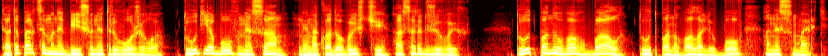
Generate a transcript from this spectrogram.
та тепер це мене більше не тривожило. Тут я був не сам, не на кладовищі, а серед живих. Тут панував бал, тут панувала любов, а не смерть.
